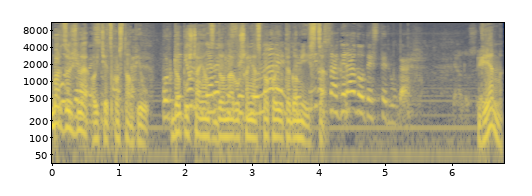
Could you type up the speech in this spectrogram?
Bardzo źle ojciec postąpił, dopuszczając do naruszenia spokoju tego miejsca. Wiem,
